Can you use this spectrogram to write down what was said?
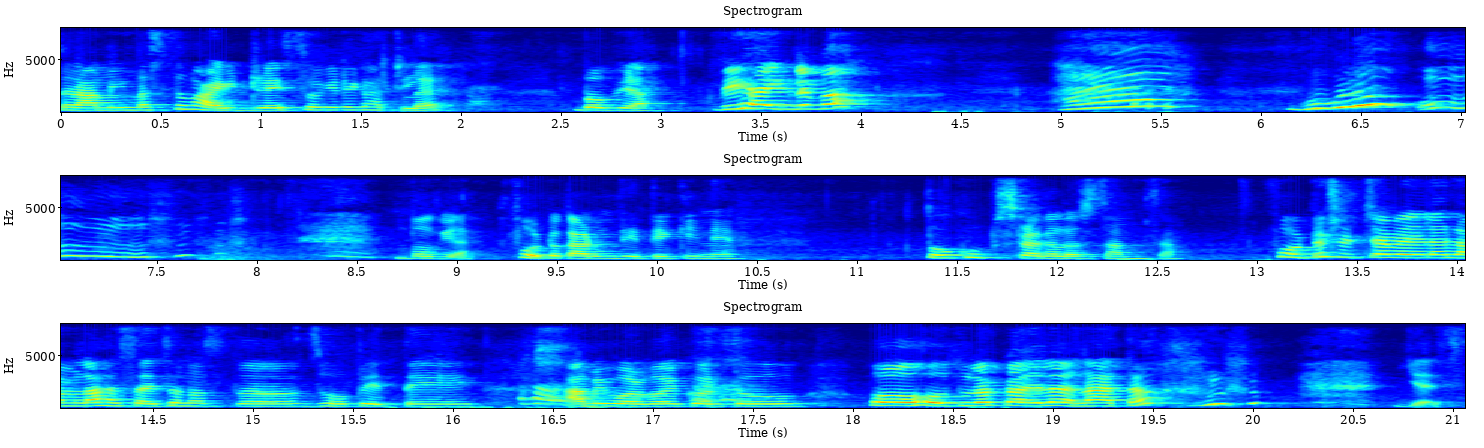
तर आम्ही मस्त व्हाईट ड्रेस वगैरे घातलाय. बघूया. विहा इकडे बघ. हा? गुगलू? बघूया. फोटो काढून देते की नाही. तो खूप स्ट्रगल असतो आमचा. फोटोशूटच्या वेळेला आम्हाला हसायचं नसतं. झोप येते. आम्ही वळवळ करतो. हो हो तुला कळलं ना आता? येस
